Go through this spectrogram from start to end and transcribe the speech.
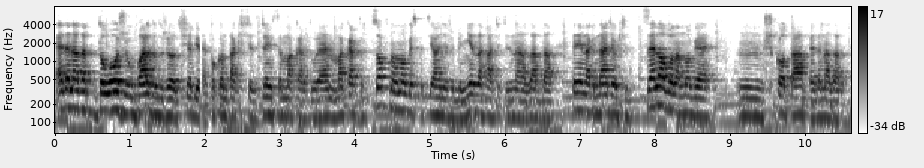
Eden Hazard dołożył bardzo dużo od siebie po kontakcie z Jamesem McArthurem. McArthur cofnął nogę specjalnie, żeby nie zahaczyć Edena Hazarda. Ten jednak nadział się celowo na nogę mm, Szkota. Eden Hazard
